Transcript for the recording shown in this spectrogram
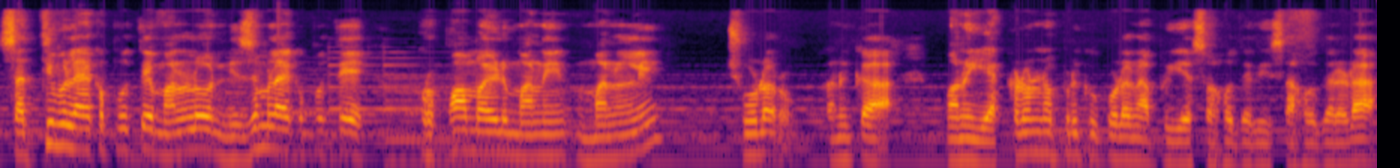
సత్యం లేకపోతే మనలో నిజం లేకపోతే కృపామయుడు మన మనల్ని చూడరు. కనుక మనం ఎక్కడున్నప్పటికీ కూడా నా ప్రియ సహోదరి సహోదరుడా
